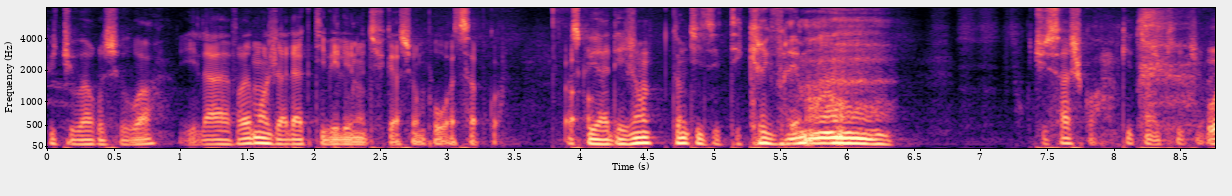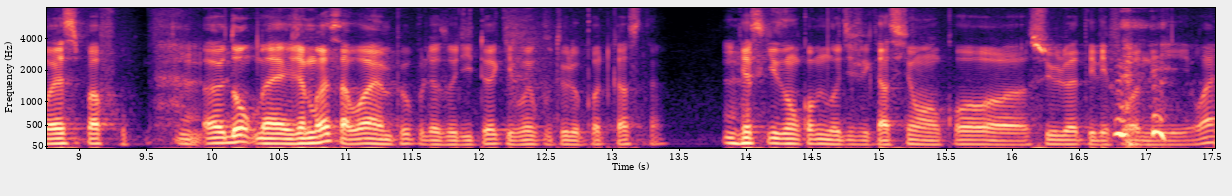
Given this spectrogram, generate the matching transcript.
que tu vas recevoir. Et là, vraiment, j'allais activer les notifications pour WhatsApp. Quoi. Parce qu'il y a des gens, quand ils t'écrivent vraiment, faut que tu saches quoi, qu'ils t'ont écrit. Ouais, c'est pas faux. Euh, donc, mais j'aimerais savoir un peu pour les auditeurs qui vont écouter le podcast. hein. Mhm. Qu'est-ce qu'ils ont comme notification encore euh, sur leur téléphone et, ouais.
